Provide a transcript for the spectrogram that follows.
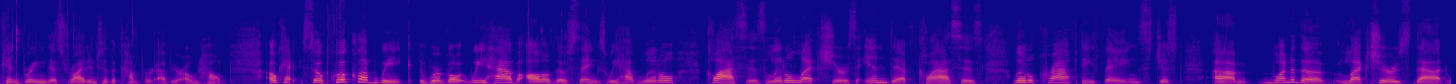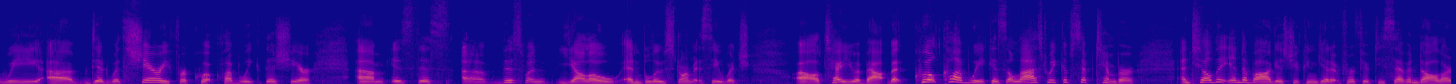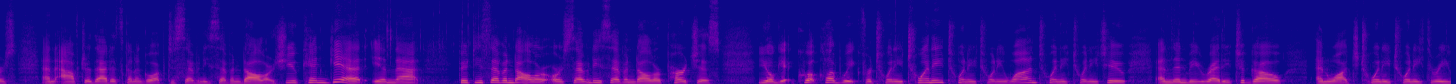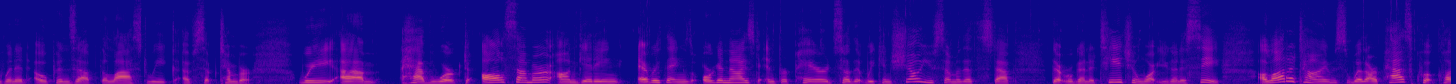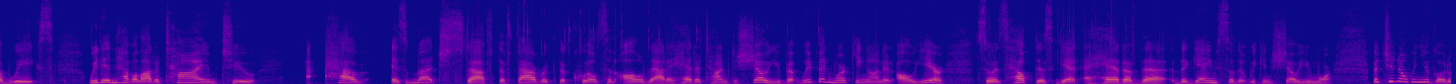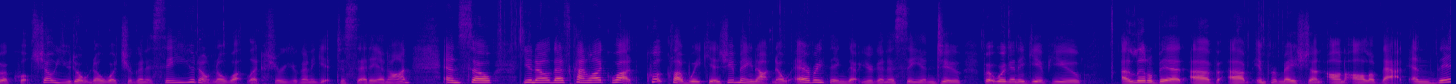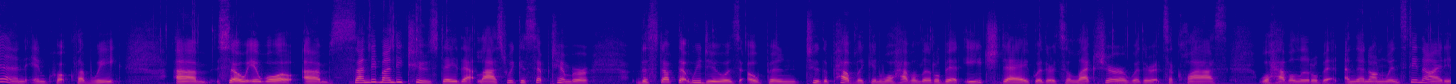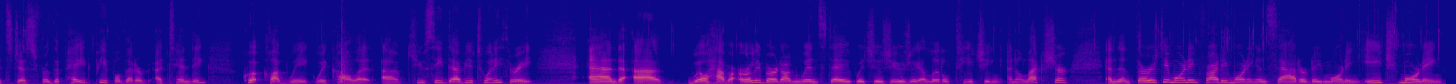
can bring this right into the comfort of your own home. Okay, so Quilt Club Week, we're go we have all of those things. We have little classes, little lectures, in-depth classes, little crafty things. Just um, one of the lectures that we uh, did with Sherry for Quilt Club Week this year um, is this uh, this one, Yellow and Blue Storm at Sea, which I'll tell you about. But Quilt Club Week is the last week of September. Until the end of August, you can get it for $57, and after that, it's going to go up to $77. You can get in that $57 or $77 purchase, you'll get Quilt Club Week for 2020, 2021, 2022, and then be ready to go and watch 2023 when it opens up the last week of September. We um, have worked all summer on getting everything organized and prepared so that we can show you some of the stuff that we're going to teach and what you're going to see. A lot of times with our past Quilt Club weeks, we didn't have a lot of time to have as much stuff, the fabric, the quilts, and all of that ahead of time to show you, but we've been working on it all year. So it's helped us get ahead of the, the game so that we can show you more. But you know, when you go to a quilt show, you don't know what you're going to see. You don't know what lecture you're going to get to set in on. And so, you know, that's kind of like what Quilt Club Week is. You may not know everything that you're going to see and do, but we're going to give you a little bit of um, information on all of that. And then in Quilt Club Week, um, so it will, um, Sunday, Monday, Tuesday, that last week of September, the stuff that we do is open to the public and we'll have a little bit each day, whether it's a lecture or whether it's a class, we'll have a little bit. And then on Wednesday night, it's just for the paid people that are attending Quilt Club Week. We call it uh, QCW 23. And uh, we'll have an early bird on Wednesday, which is usually a little teaching and a lecture. And then Thursday morning, Friday morning, and Saturday morning, each morning,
